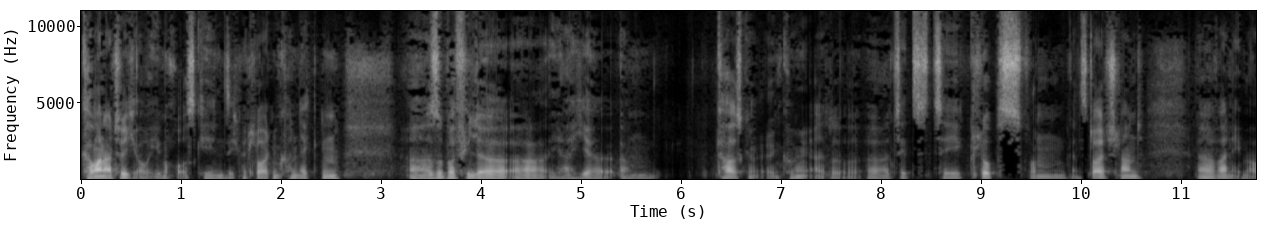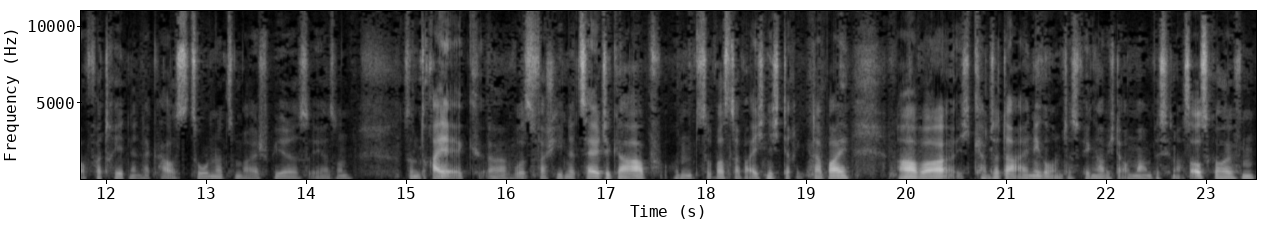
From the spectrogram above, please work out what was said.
kann man natürlich auch eben rausgehen, sich mit Leuten connecten äh, super viele, äh, ja, hier, ähm, Chaos, also äh, CCC-Clubs von ganz Deutschland äh, waren eben auch vertreten in der Chaoszone zum Beispiel. Das ist eher so ein, so ein Dreieck, äh, wo es verschiedene Zelte gab und sowas. Da war ich nicht direkt dabei, aber ich kannte da einige und deswegen habe ich da auch mal ein bisschen was ausgeholfen.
